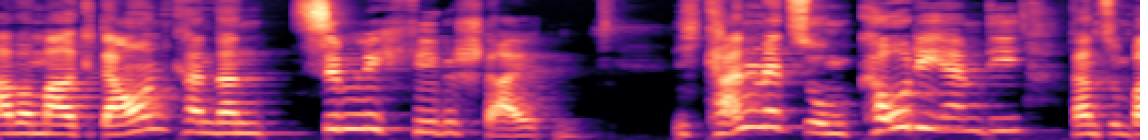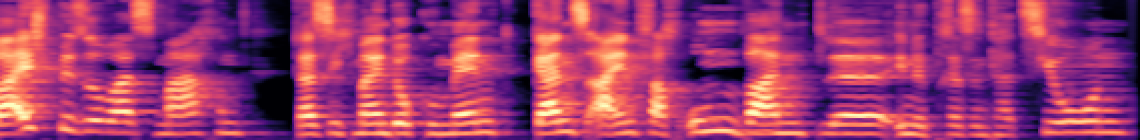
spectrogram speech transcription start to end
aber Markdown kann dann ziemlich viel gestalten. Ich kann mit so einem CodeMD dann zum Beispiel sowas machen, dass ich mein Dokument ganz einfach umwandle in eine Präsentation.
